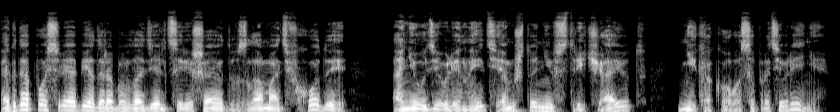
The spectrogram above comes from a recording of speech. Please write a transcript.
Когда после обеда рабовладельцы решают взломать входы, они удивлены тем, что не встречают никакого сопротивления.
